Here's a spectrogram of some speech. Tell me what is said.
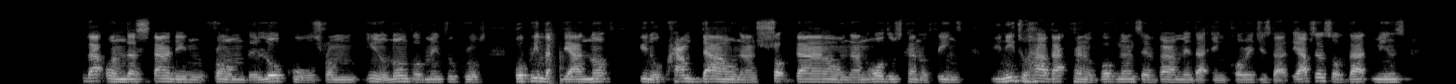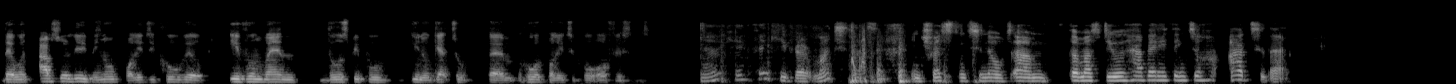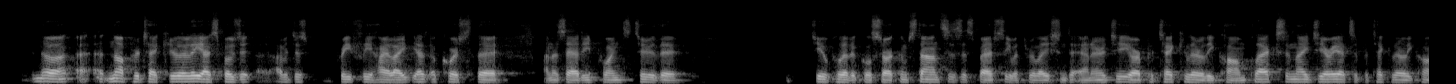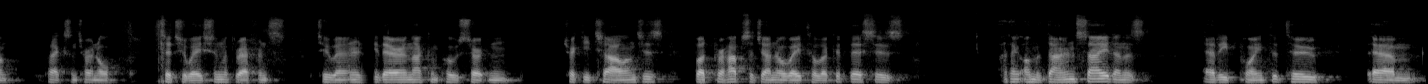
that understanding from the locals, from you know, non-governmental groups, hoping that they are not, you know, cramped down and shut down and all those kind of things, you need to have that kind of governance environment that encourages that. The absence of that means there would absolutely be no political will, even when those people, you know, get to um, hold political offices. Okay, thank you very much. That's interesting to note. Um, Thomas, do you have anything to add to that? No, uh, uh, not particularly. I suppose it, I would just briefly highlight, yes, of course, the, and as Eddie points to, the geopolitical circumstances, especially with relation to energy, are particularly complex in Nigeria. It's a particularly complex internal situation with reference to energy there, and that can pose certain tricky challenges. But perhaps a general way to look at this is, I think, on the downside, and as Eddie pointed to, um,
